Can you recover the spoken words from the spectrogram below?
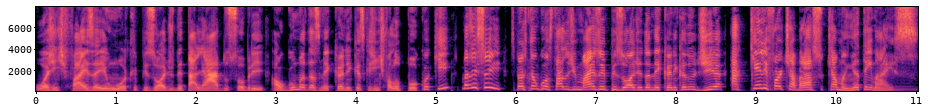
ou a gente faz aí um outro episódio detalhado sobre alguma das mecânicas mecânicas que a gente falou pouco aqui. Mas é isso aí. Espero que tenham gostado de mais um episódio da Mecânica do Dia. Aquele forte abraço que amanhã tem mais.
